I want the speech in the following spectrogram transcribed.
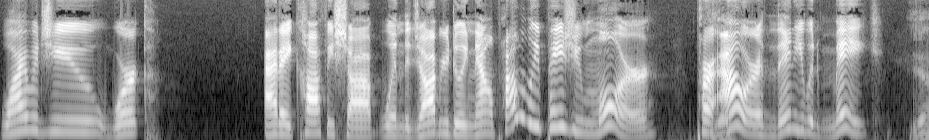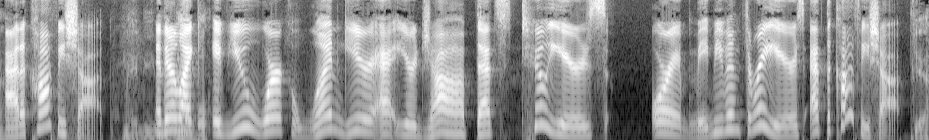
"Why would you work at a coffee shop when the job you're doing now probably pays you more per hour than you would make yeah at a coffee shop?" maybe And they're like, if you work one year at your job, that's two years or maybe even three years at the coffee shop. yeah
